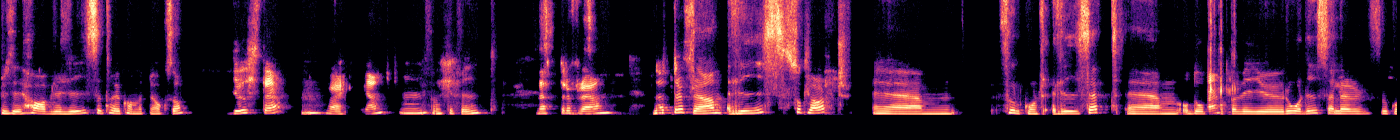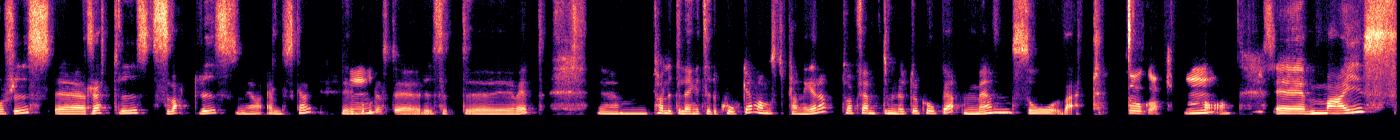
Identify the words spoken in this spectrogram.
Precis, havreriset har ju kommit nu också. Just det, mm. verkligen. Mm. Det funkar fint. Nötter och frön. Nötter och frön, ris såklart. Um, fullkornsriset. Ehm, och då pratar vi ju råris eller fullkornsris, eh, rött ris, svart ris som jag älskar. Det är det mm. godaste riset eh, jag vet. Ehm, tar lite längre tid att koka, man måste planera. Tar 50 minuter att koka, men så värt. Så gott. Mm. Ja. Eh, majs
